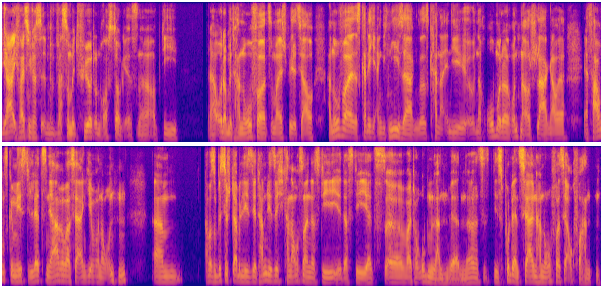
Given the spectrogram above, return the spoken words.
ja, ich weiß nicht, was, was so mit Fürth und Rostock ist, ne? Ob die, ja, oder mit Hannover zum Beispiel ist ja auch, Hannover, das kann ich eigentlich nie sagen. Das kann in die nach oben oder nach unten ausschlagen, aber erfahrungsgemäß die letzten Jahre war es ja eigentlich immer nach unten. Ähm, aber so ein bisschen stabilisiert haben die sich. Kann auch sein, dass die, dass die jetzt äh, weiter oben landen werden. Ne? Ist, dieses Potenzial in Hannover ist ja auch vorhanden.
